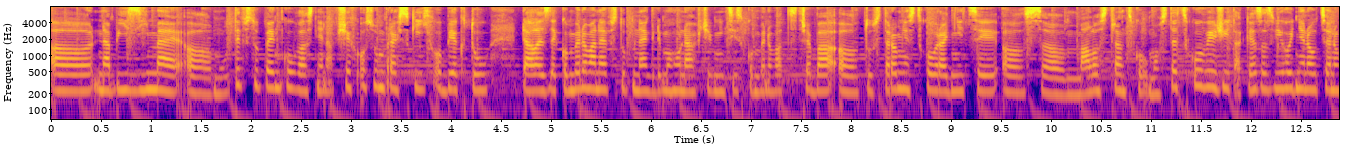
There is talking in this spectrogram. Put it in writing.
uh, nabízíme uh, multivstupenku vlastně na všech osm pražských objektů. Dále zde kombinované vstupné, kdy mohou návštěvníci zkombinovat třeba uh, tu staroměstskou radnici s malostranskou mosteckou věží, také za zvýhodněnou cenu.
